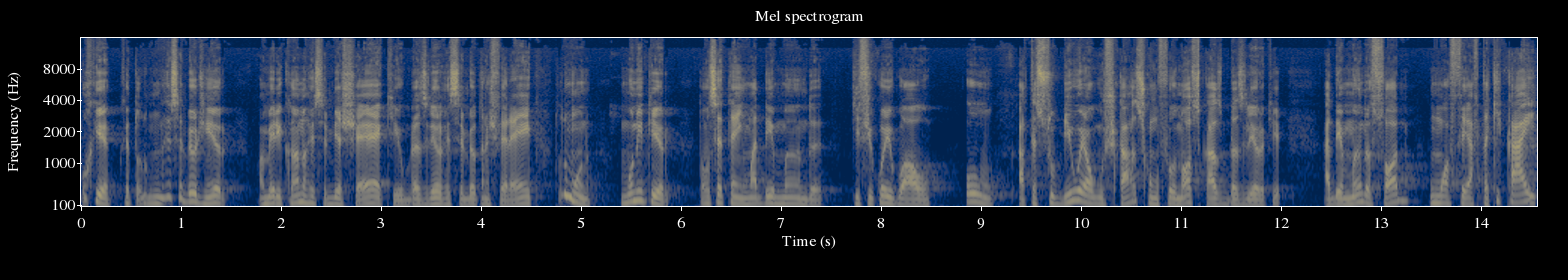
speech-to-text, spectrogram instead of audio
Por quê? Porque todo mundo recebeu dinheiro. O americano recebia cheque, o brasileiro recebeu transferência, todo mundo, o mundo inteiro. Então você tem uma demanda que ficou igual ou até subiu em alguns casos, como foi o nosso caso brasileiro aqui. A demanda sobe, uma oferta que cai,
